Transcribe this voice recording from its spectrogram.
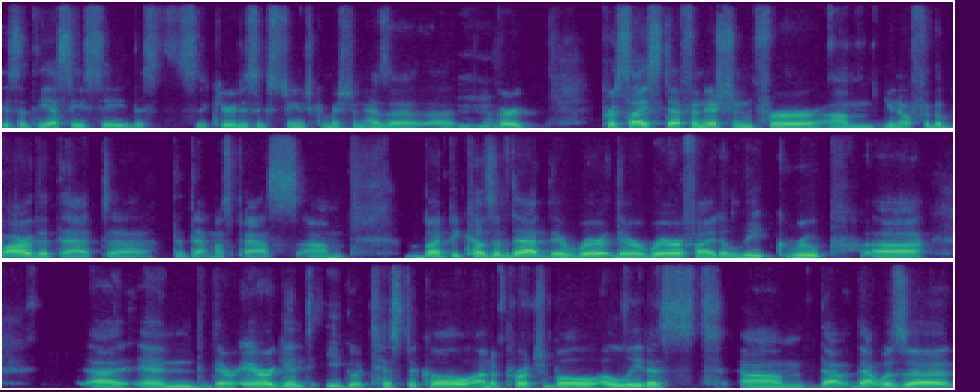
is it the SEC, the Securities Exchange Commission, has a, a, mm-hmm. a very precise definition for um, you know for the bar that that uh, that that must pass. Um, but because of that, they're rare, they're a rarefied elite group. Uh, uh, and they're arrogant, egotistical, unapproachable, elitist. Um, that that was a,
